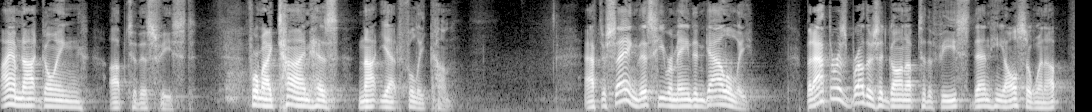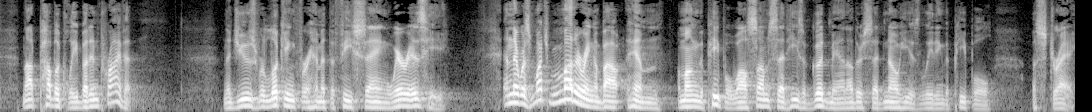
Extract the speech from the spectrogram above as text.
I am not going up to this feast, for my time has not yet fully come. After saying this, he remained in Galilee. But after his brothers had gone up to the feast, then he also went up, not publicly, but in private. And the Jews were looking for him at the feast, saying, Where is he? And there was much muttering about him among the people, while some said, He's a good man. Others said, No, he is leading the people astray.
